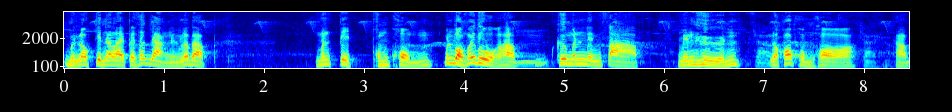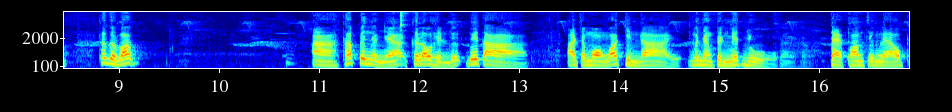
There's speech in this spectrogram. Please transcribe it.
เหมือนเรากินอะไรไปสักอย่างหนึ่งแล้วแบบ มันติดขมขมๆมันบอกไม่ถูกอะครับคือมันเหม็นสาบ เหม็นหืน ใช่ แล้วก็ขมคอ ใช่ครับ ครับถ้าเกิดว่า อ่าถ้าเป็นอย่างเงี้ยคือเราเห็นด้วยด้วยตา อาจจะมองว่ากินได้ มันยังเป็นเม็ดอยู่ ใช่ครับ แต่ความจริงแล้วโภ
